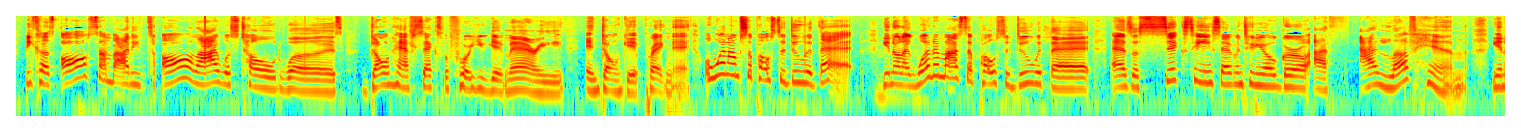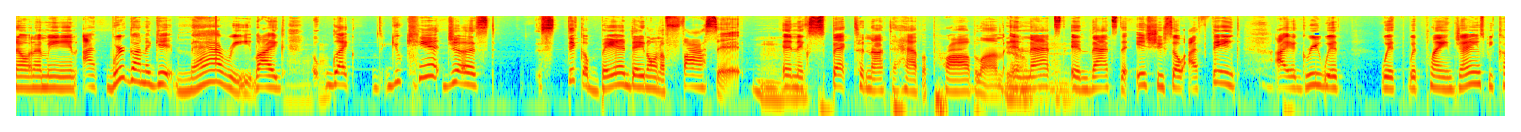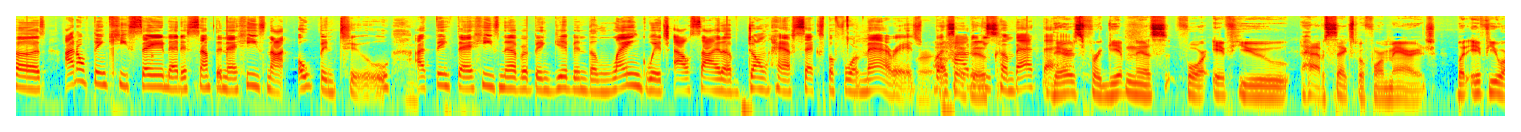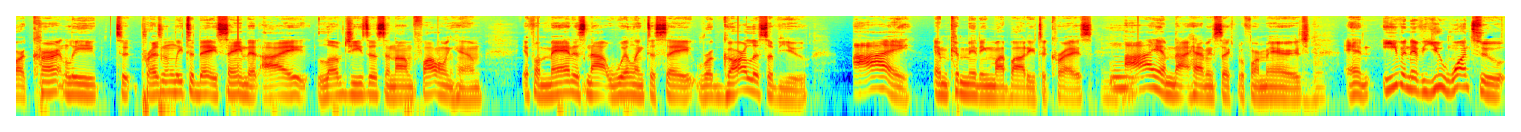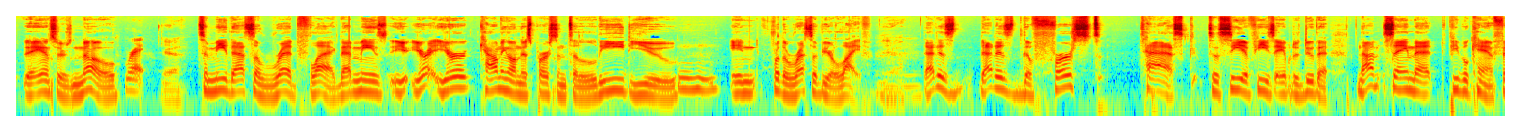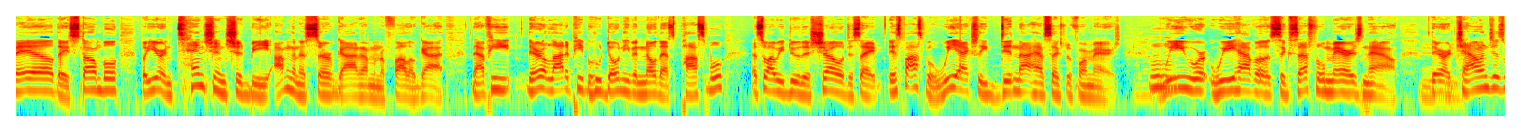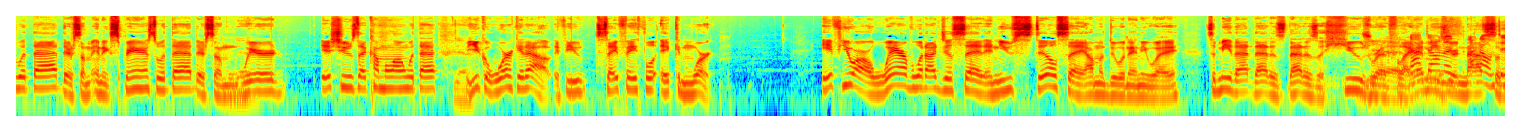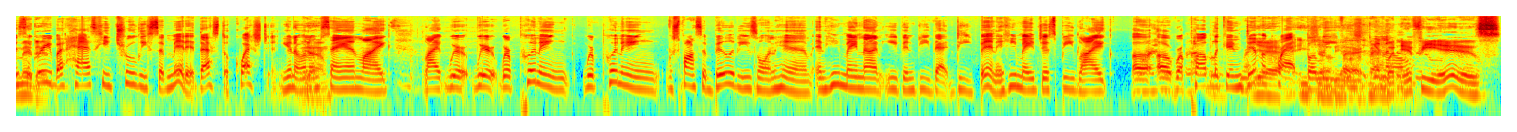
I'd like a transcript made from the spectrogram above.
because all somebody t- all i was told was don't have sex before you get married and don't get pregnant well what i'm supposed to do with that you know like what am i supposed to do with that as a 16 17 year old girl i I love him. You know what I mean? I we're going to get married. Like like you can't just stick a band-aid on a faucet mm-hmm. and expect to not to have a problem. Yeah. And that's and that's the issue. So I think I agree with with with plain James because I don't think he's saying that it's something that he's not open to. Mm-hmm. I think that he's never been given the language outside of don't have sex before marriage. But I'll how do you this. combat that? There's forgiveness for if you have sex before marriage. But if you are currently, to, presently today, saying that I love Jesus and I'm following him, if a man is not willing to say, regardless of you, I am committing my body to Christ, mm-hmm. I am not having sex before marriage, mm-hmm. and even if you want to, the answer is no. Right. Yeah. to me that's a red flag. That means you're you're counting on this person to lead you mm-hmm. in for the rest of your life. Yeah. that is that is the first task to see if he's able to do that. Not saying that people can't fail they stumble but your intention should be i'm going to serve god and i'm going to follow god. Now if he there are a lot of people who don't even know that's possible. That's why we do this show to say it's possible. We actually did not have sex before marriage. We mm-hmm. were we have a successful marriage now. There are mm. challenges with that. There's some inexperience with that. There's some weird issues that come along with that. Yeah. but you can work it out. If you stay faithful it can work if you are aware of what I just said and you still say I'm gonna do it anyway, to me that that is that is a huge red flag. I That don't, means you're dis- not I don't submitted. disagree, but has he truly submitted? That's the question. You know what Yeah. I'm saying? Like, like we're we're we're putting we're putting responsibilities on him, and he may not even be that deep in it. He may just be like a, a Republican Democrat he should be believer. you know, but if he is,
